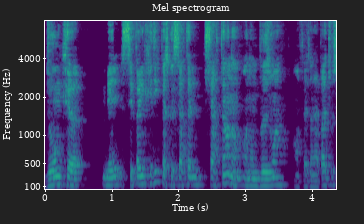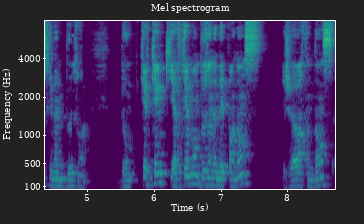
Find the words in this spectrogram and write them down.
Donc, euh, mais c'est pas une critique parce que certains en ont besoin. En fait, on n'a pas tous les mêmes besoins. Donc, quelqu'un qui a vraiment besoin d'indépendance, je vais avoir tendance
